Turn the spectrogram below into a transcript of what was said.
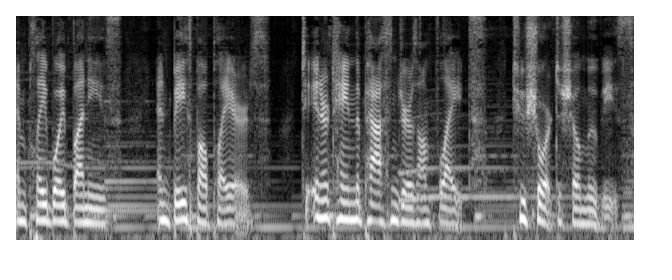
and Playboy bunnies and baseball players to entertain the passengers on flights too short to show movies.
